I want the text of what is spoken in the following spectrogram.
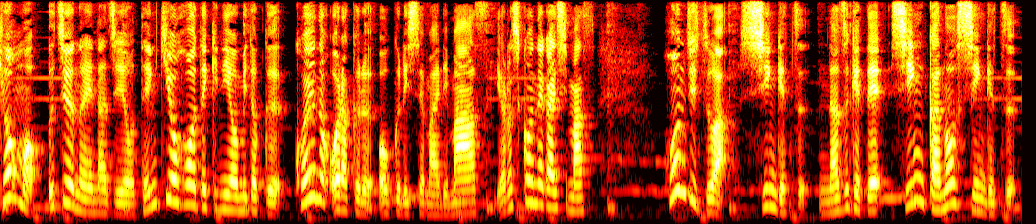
今日も宇宙のエナジーを天気予報的に読み解く声のオラクルお送りしてまいります。よろしくお願いします。本日は新月、名付けて進化の新月。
